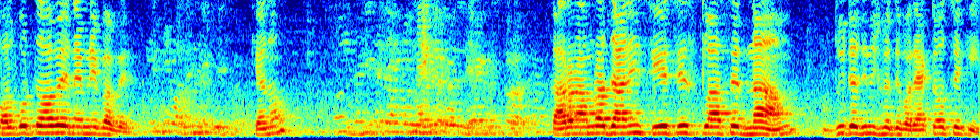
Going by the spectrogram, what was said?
কল করতে হবে না এমনি পাবে? কেন? কারণ আমরা জানি সিএসএস ক্লাসের নাম দুইটা জিনিস হতে পারে। একটা হচ্ছে কি?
